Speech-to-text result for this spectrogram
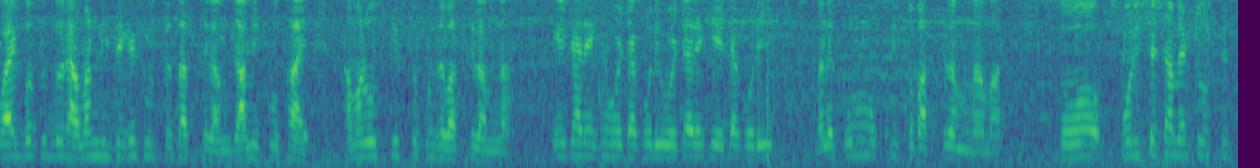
কয়েক বছর ধরে আমার নিজেকে খুঁজতে চাচ্ছিলাম যে আমি কোথায়? আমার অস্তিত্ব খুঁজে পাচ্ছিলাম না। এটা রেখে ওইটা করি, ওইটা রেখে এটা করি মানে কোনো অস্তিত্ব পাচ্ছিলাম না আমার। তো পরিশেষে আমি একটা অস্তিত্ব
